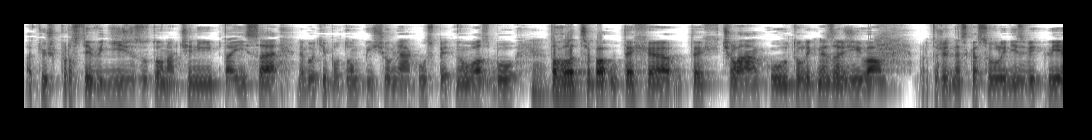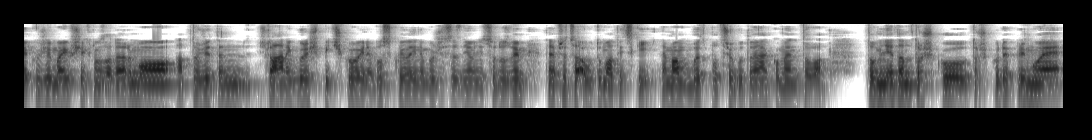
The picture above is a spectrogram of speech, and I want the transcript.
Ať už prostě vidí, že jsou to nadšený, ptají se, nebo ti potom píšou nějakou zpětnou vazbu. Hmm. Tohle třeba u těch, u těch článků tolik nezažívám, protože dneska jsou lidi zvyklí, jako že mají všechno zadarmo a to, že ten článek bude špičkový nebo skvělý, nebo že se z něho něco dozvím, to je přece automatický. Nemám vůbec potřebu to nějak komentovat. To mě tam trošku, trošku deprimuje,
